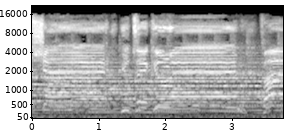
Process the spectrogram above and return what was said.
you take your aim. Fire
